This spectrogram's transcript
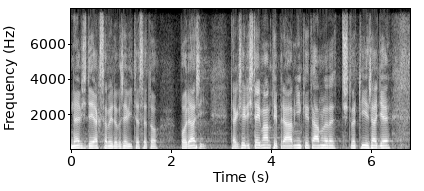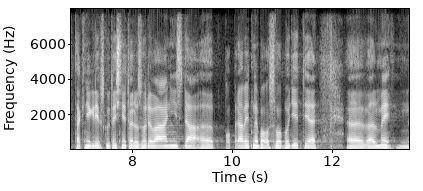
ne vždy, jak sami dobře víte, se to podaří. Takže když tady mám ty právníky tamhle ve čtvrtý řadě, tak někdy skutečně to rozhodování zda popravit nebo osvobodit je Eh, velmi mm,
